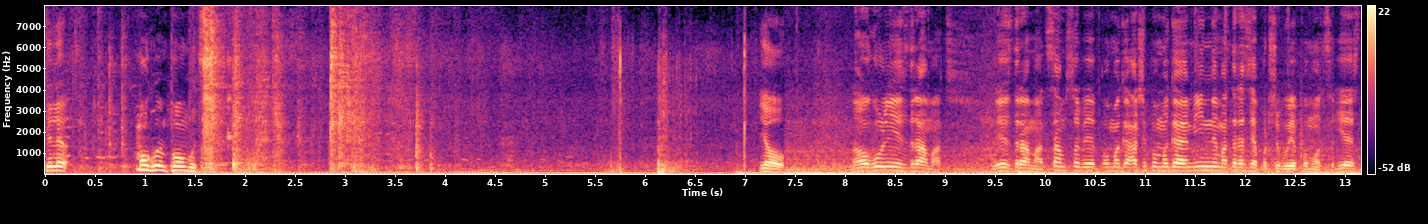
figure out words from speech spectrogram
Tyle mogłem pomóc. Jo. No ogólnie jest dramat. Jest dramat. Sam sobie pomagałem, a czy pomagałem innym, a teraz ja potrzebuję pomocy. Jest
